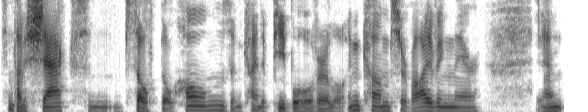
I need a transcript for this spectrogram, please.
sometimes shacks and self built homes and kind of people who have very low income surviving there, and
